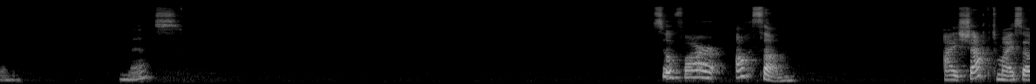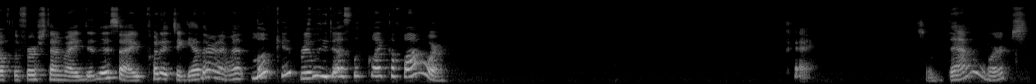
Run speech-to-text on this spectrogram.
Any mess. So far awesome. I shocked myself the first time I did this. I put it together and I went, look, it really does look like a flower. Okay, so that works.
